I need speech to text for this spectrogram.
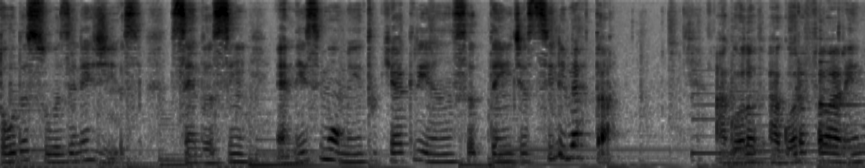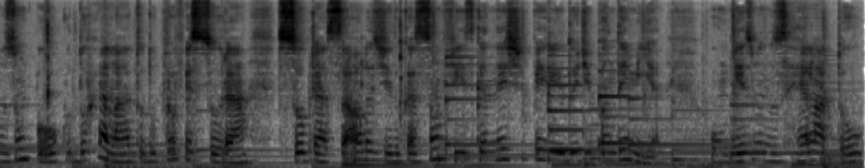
todas suas energias. Sendo assim, é nesse momento que a criança tende a se libertar. Agora, agora falaremos um pouco do relato do professor A sobre as aulas de educação física neste período de pandemia. O mesmo nos relatou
